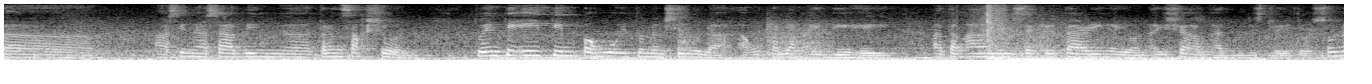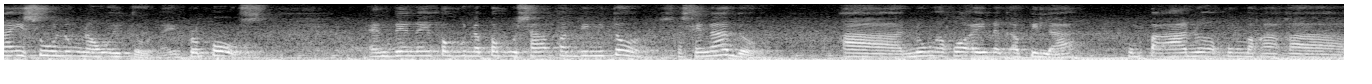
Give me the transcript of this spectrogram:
ah, ah, sinasabing ah, transaksyon, 2018 pa ho ito nagsimula. Ako pa lang ay DA at ang aming secretary ngayon ay siya ang administrator. So naisulong na ho ito, naipropose. And then ay pag napag-usapan din ito sa Senado. Ah, nung ako ay nag-apila kung paano ako makaka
